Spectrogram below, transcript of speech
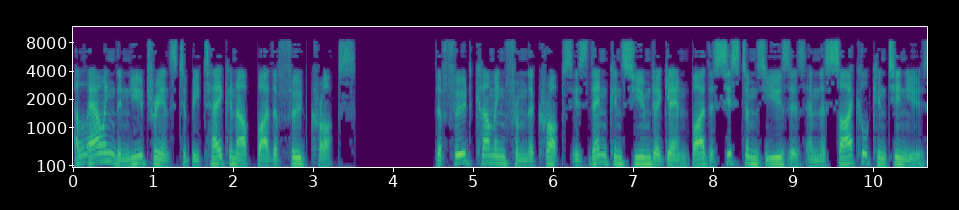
allowing the nutrients to be taken up by the food crops. The food coming from the crops is then consumed again by the system's users and the cycle continues.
